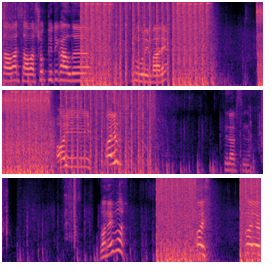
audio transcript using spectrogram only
sağ var, sağ var. Çok kötü kaldım. Bunu vurayım bari. Ay, hayır. Bismillah, bismillah. Lan ev var. Ay, hayır.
